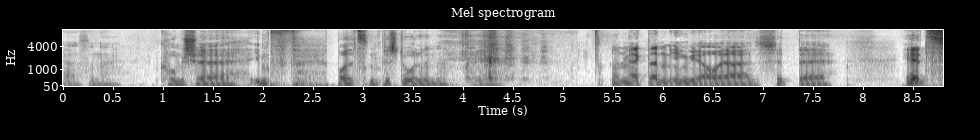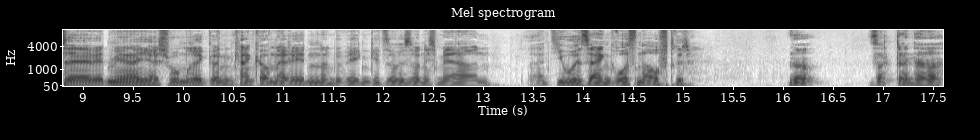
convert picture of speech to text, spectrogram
ja, so eine komische Impfbolzenpistole, ne? Und merkt dann irgendwie auch, ja, shit, äh, jetzt äh, wird mir hier schwummrig und kann kaum mehr reden und bewegen geht sowieso nicht mehr und hat Jue seinen großen Auftritt. na, sagt dann, ja,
